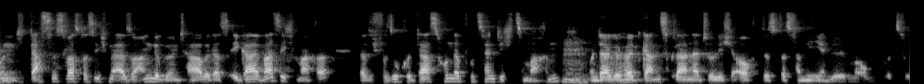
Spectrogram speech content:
Und das ist was, was ich mir also angewöhnt habe, dass egal was ich mache, dass ich versuche, das hundertprozentig zu machen. Mhm. Und da gehört ganz klar natürlich auch das, das Familienleben irgendwo zu.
